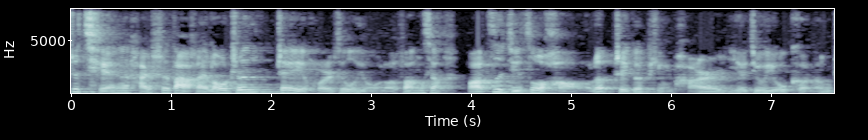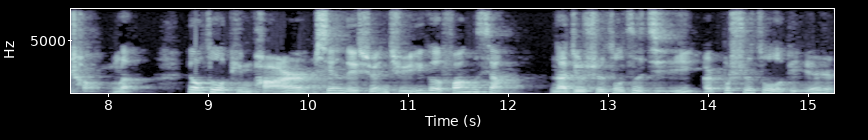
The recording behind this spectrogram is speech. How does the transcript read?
之前还是大海捞针，这会儿就有了方向，把自己做好了，这个品牌也就有可能成了。要做品牌，先得选取一个方向，那就是做自己，而不是做别人。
